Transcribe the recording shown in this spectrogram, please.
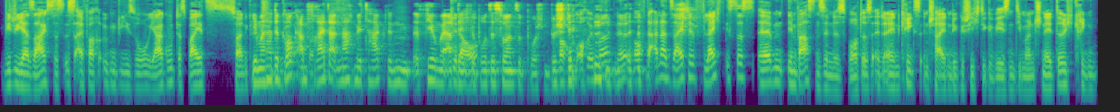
wie du ja sagst, das ist einfach irgendwie so, ja gut, das war jetzt so eine Jemand hatte Bock am Freitagnachmittag den Firmware-Update genau. für Prozessoren zu pushen. Bestimmt. Warum auch immer. Ne? Auf der anderen Seite, vielleicht ist das ähm, im wahrsten Sinne des Wortes eine kriegsentscheidende Geschichte gewesen, die man schnell durchkriegen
